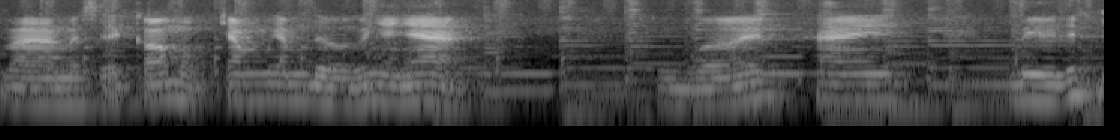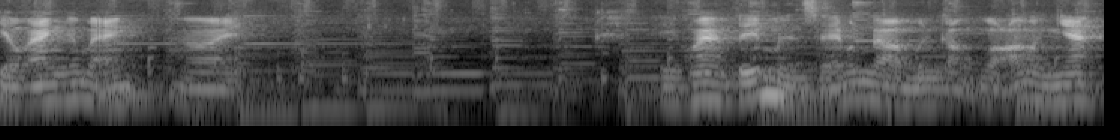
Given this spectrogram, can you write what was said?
Và mình sẽ có 100 g đường cả nhà nha. Cùng với 2 ml dầu ăn các bạn. Rồi. Thì khoai tím mình sẽ bắt đầu mình gọt vỏ bằng nha.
